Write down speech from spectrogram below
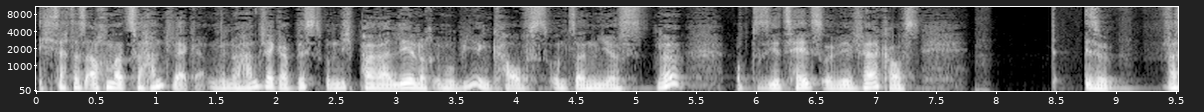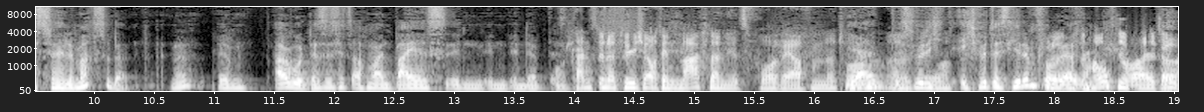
ich sag das auch immer zu Handwerkern. Wenn du Handwerker bist und nicht parallel noch Immobilien kaufst und sanierst, ne, ob du sie jetzt hältst oder wie verkaufst, also was zur Hölle machst du dann? Ne? Ähm, aber gut, das ist jetzt auch mein Bias in, in, in der Branche. Das kannst du natürlich auch den Maklern jetzt vorwerfen, ne, Tom? Ja, das also, würde ich, ich würde das jedem vorwerfen. Ey,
